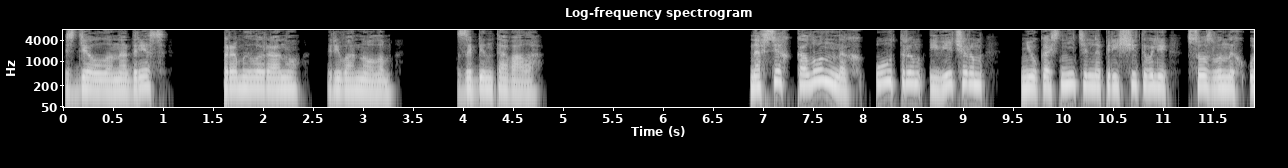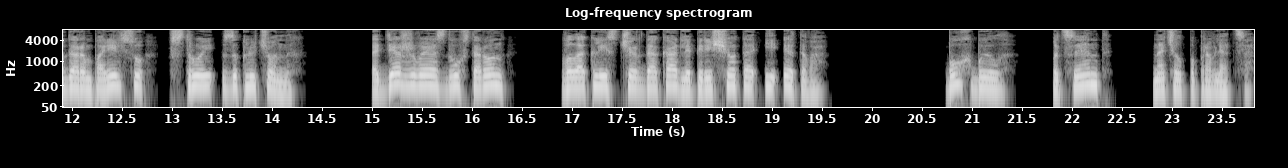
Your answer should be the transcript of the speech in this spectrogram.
сделала надрез, промыла рану реванолом, забинтовала. На всех колоннах утром и вечером неукоснительно пересчитывали созванных ударом по рельсу в строй заключенных. Поддерживая с двух сторон, волокли с чердака для пересчета и этого. Бог был, пациент начал поправляться.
